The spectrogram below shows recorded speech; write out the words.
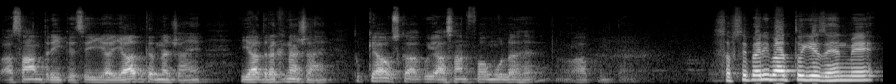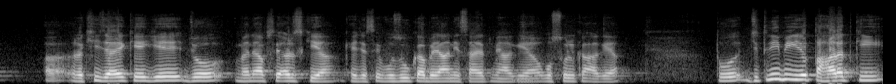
آسان طریقے سے یا یاد کرنا چاہیں یاد رکھنا چاہیں تو کیا اس کا کوئی آسان فارمولہ ہے؟ آپ بتائیں۔ سب سے پہلی بات تو یہ ذہن میں رکھی جائے کہ یہ جو میں نے آپ سے عرض کیا کہ جیسے وضو کا بیان اس آیت میں آ گیا غسل کا آ گیا تو جتنی بھی جو طہارت کی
